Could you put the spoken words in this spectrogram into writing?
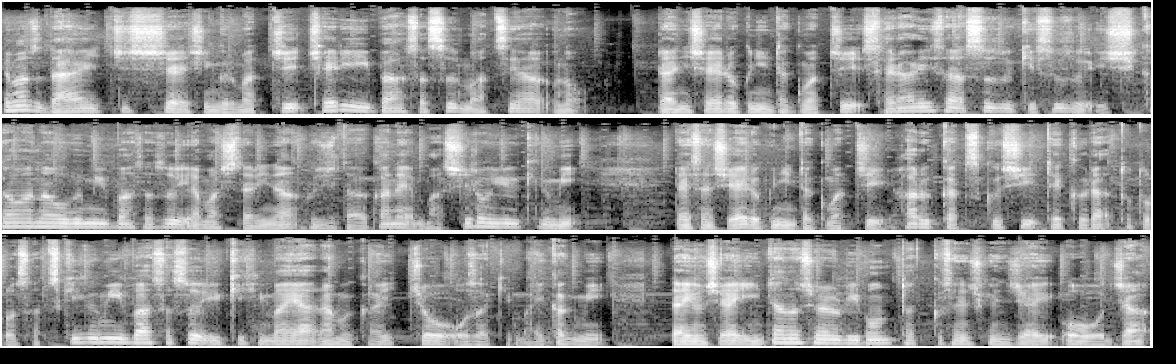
でまず第1試合シングルマッチチェリー VS 松屋宇野。第2試合6人タッグマッチセラリサ鈴木鈴石川直組 VS 山下里奈藤田茜真白結城組。第3試合6人タッグマッチ、はるかつくし、テクラ、トトロさつき組 VS 雪ひまやラム会長、尾崎舞香組。第4試合インターナショナルリボンタッグ選手権試合王者、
